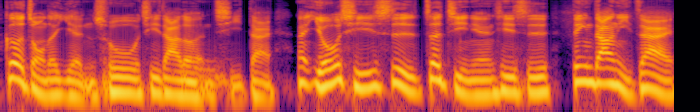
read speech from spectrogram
各种的演出，其实大家都很期待。那尤其是这几年，其实叮当你在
